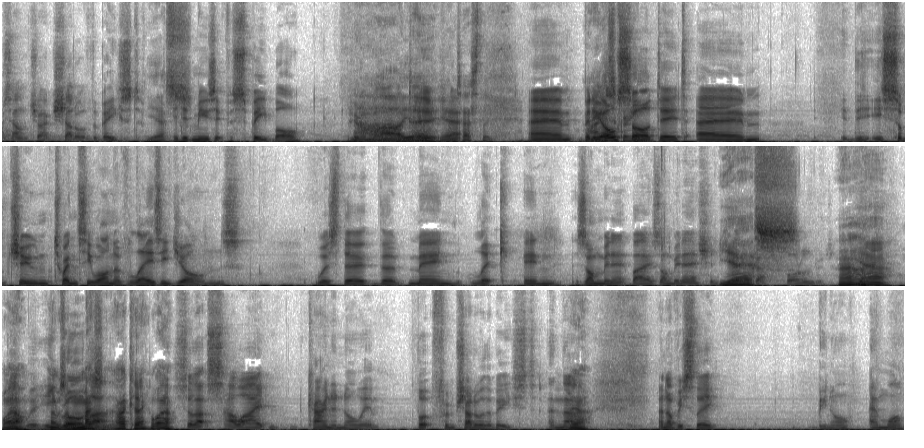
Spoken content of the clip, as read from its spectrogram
soundtracks, Shadow of the Beast. Yes. He did music for Speedball. If you remember Ah, that? yeah. Dude, Yeah. fantastic. Um, but he also cream. did um, his subtune 21 of Lazy Jones was the, the main lick in Zombie Na- by Zombie Nation. Yes. 400. Ah, Yeah. Wow. That- he that was a wrote massive. that. Okay. Wow. So that's how I kind of know him, but from Shadow of the Beast and that, Yeah. And obviously, you know, M1.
